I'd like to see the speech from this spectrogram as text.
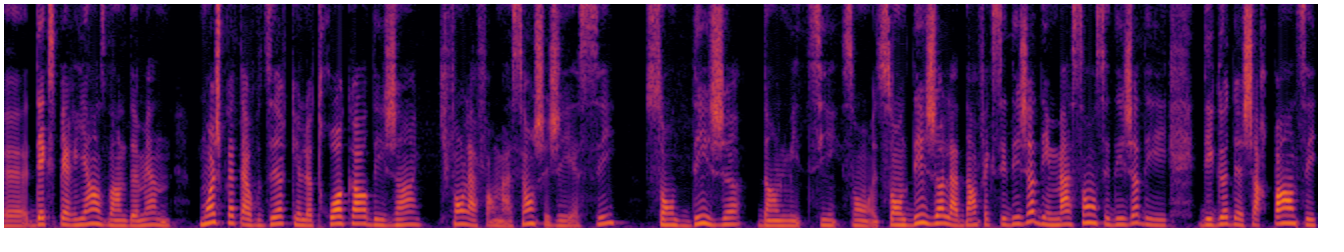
euh, d'expérience dans le domaine. Moi, je suis prête à vous dire que le trois quarts des gens qui font la formation chez GSC sont déjà dans le métier, sont, sont déjà là-dedans. Fait que c'est déjà des maçons, c'est déjà des, des gars de charpente, c'est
